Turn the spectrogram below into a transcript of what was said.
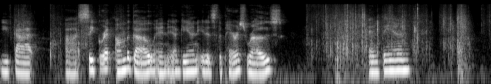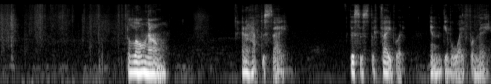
You've got uh, Secret on the Go, and again, it is the Paris Rose. And then the Little Gnome. And I have to say, this is the favorite in the giveaway for me.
